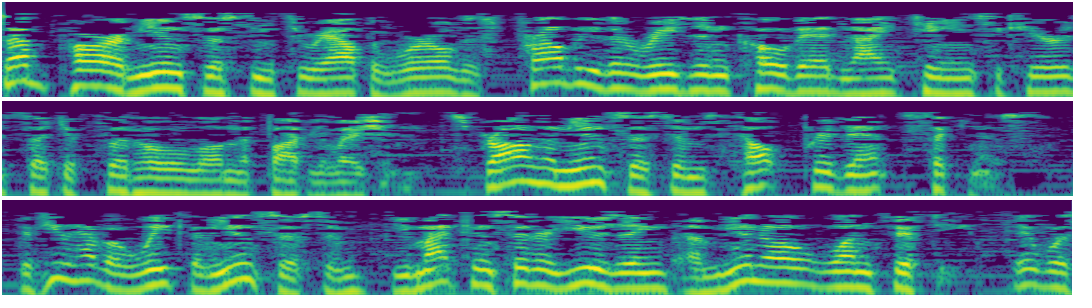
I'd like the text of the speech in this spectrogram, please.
Subpar immune system throughout the world is probably the reason COVID-19 secured such a foothold on the population. Strong immune systems help prevent sickness. If you have a weak immune system, you might consider using Immuno 150. It was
